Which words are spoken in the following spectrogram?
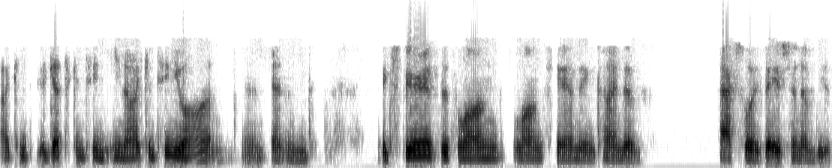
I can get to continue. You know, I continue on and, and experience this long, long-standing kind of actualization of these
